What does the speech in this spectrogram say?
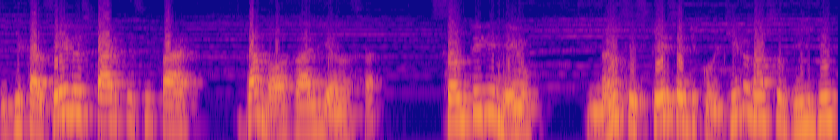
e de fazê-los participar da nova aliança. Santo Irineu, não se esqueça de curtir o nosso vídeo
